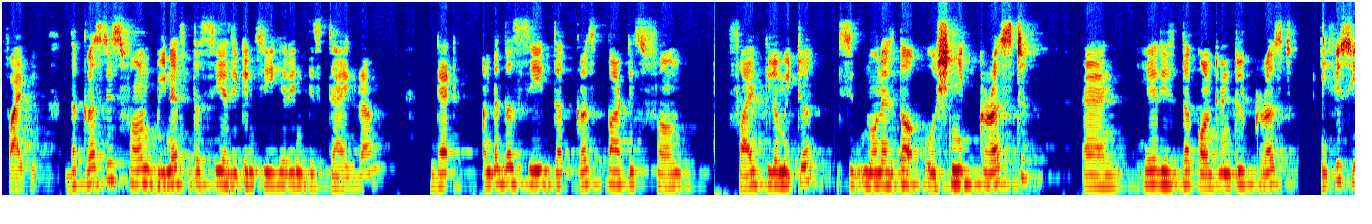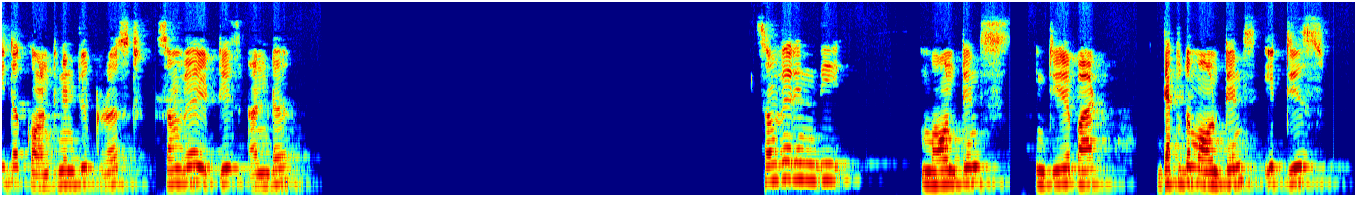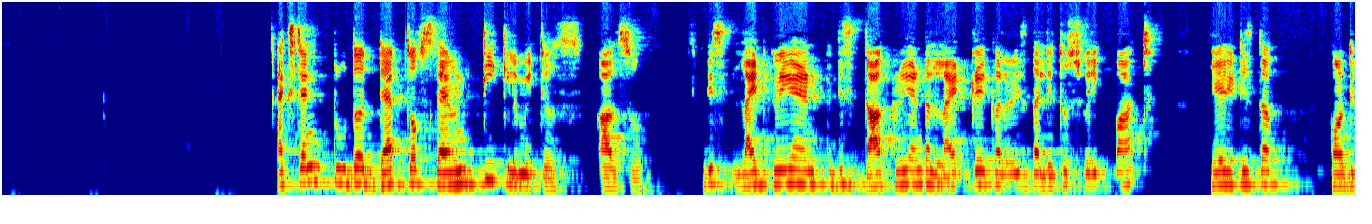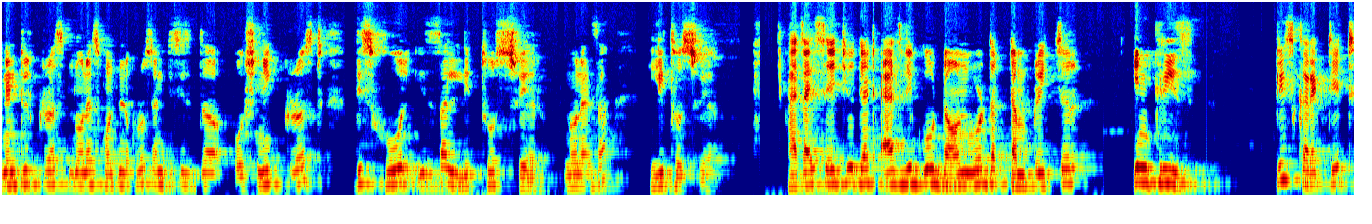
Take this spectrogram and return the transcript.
five the crust is found beneath the sea as you can see here in this diagram that under the sea the crust part is found 5 kilometer. This is known as the oceanic crust and here is the continental crust if you see the continental crust somewhere it is under somewhere in the mountains interior part depth of the mountains it is extend to the depth of 70 kilometers also. This light gray and this dark gray and the light gray color is the lithospheric part. Here it is the continental crust known as continental crust and this is the oceanic crust. This whole is a lithosphere known as a lithosphere. As I said to you that as we go downward the temperature increase. Please correct it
